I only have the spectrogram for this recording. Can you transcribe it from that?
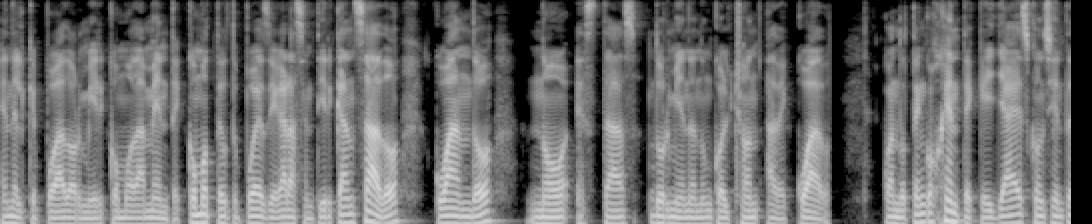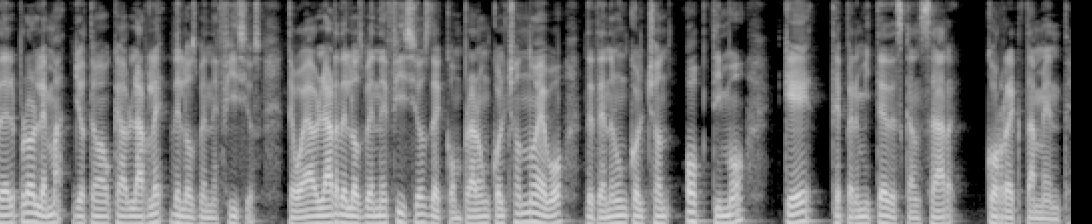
en el que pueda dormir cómodamente. ¿Cómo te, puedes llegar a sentir cansado cuando no estás durmiendo en un colchón adecuado? Cuando tengo gente que ya es consciente del problema, yo tengo que hablarle de los beneficios. Te voy a hablar de los beneficios de comprar un colchón nuevo, de tener un colchón óptimo que te permite descansar correctamente.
